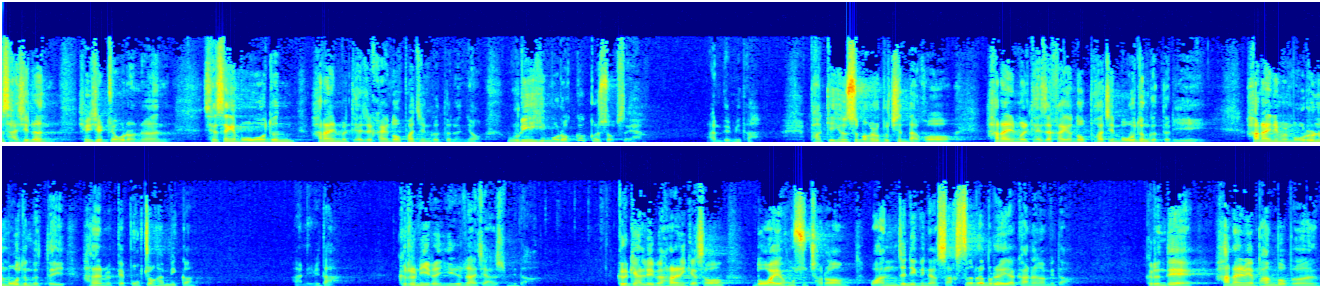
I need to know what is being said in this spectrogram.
사실은 현실적으로는 세상의 모든 하나님을 대적하여 높아진 것들은요, 우리 힘으로 꺾을 수 없어요. 안 됩니다. 밖에 현수막을 붙인다고 하나님을 대적하여 높아진 모든 것들이 하나님을 모르는 모든 것들이 하나님 앞에 복종합니까? 아닙니다. 그런 일은 일어나지 않습니다. 그렇게 하려면 하나님께서 노아의 홍수처럼 완전히 그냥 싹 쓸어버려야 가능합니다. 그런데 하나님의 방법은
